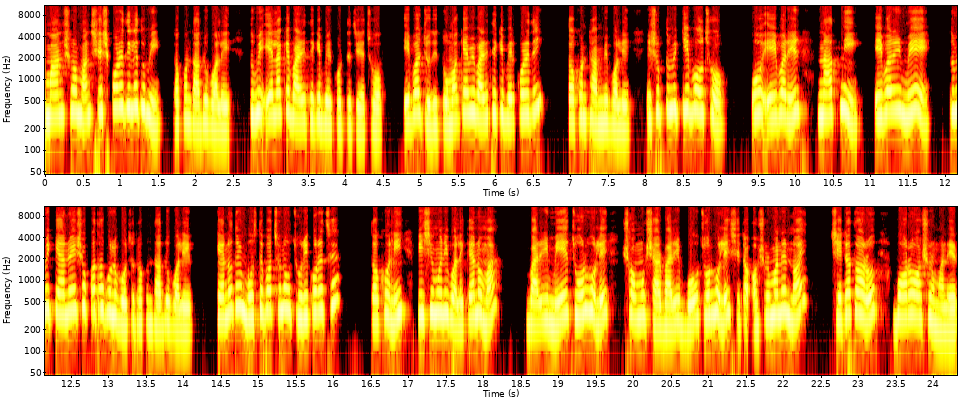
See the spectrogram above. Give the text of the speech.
মান সম্মান শেষ করে দিলে তুমি? তখন দাদু বলে, তুমি এলাকে বাড়ি থেকে বের করতে চেয়েছো। এবার যদি তোমাকে আমি বাড়ি থেকে বের করে দিই? তখন ঠাম্মি বলে, এসব তুমি কি বলছো? ও এই বাড়ির নাতনি, এই বাড়ির মেয়ে, তুমি কেন এসব কথাগুলো বলছো? তখন দাদু বলে, কেন তুমি বুঝতে পারছ না ও চুরি করেছে? তখনই পিসিমণি বলে, কেন মা? বাড়ির মেয়ে চোর হলে সমস্যা, আর বাড়ির বউ চোর হলে সেটা অসম্মানের নয়, সেটা তো আরও বড় অসম্মানের।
